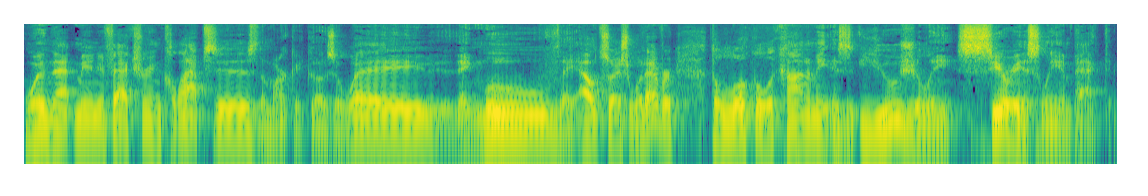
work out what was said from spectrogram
when that manufacturing collapses, the market goes away, they move, they outsource, whatever, the local economy is usually seriously impacted.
